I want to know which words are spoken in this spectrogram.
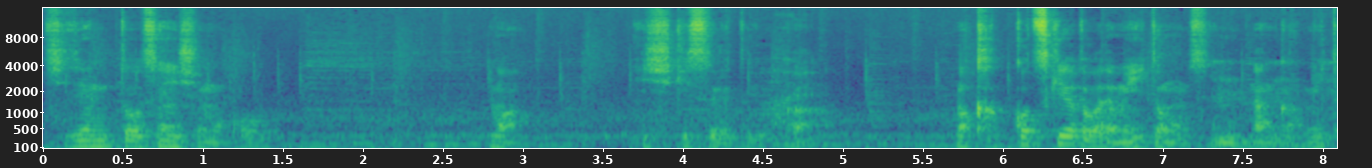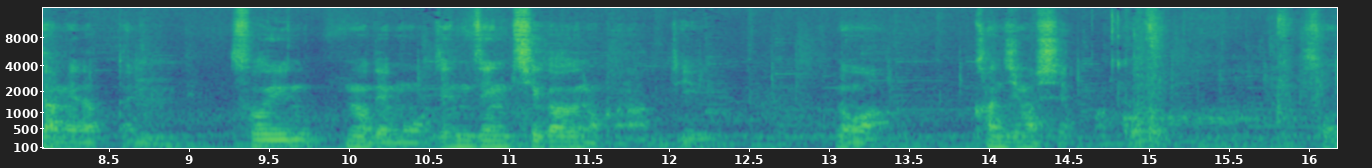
自然と選手もこうまあ意識するというか、はいまあかっこつけようとかでもいいと思うんですよ、うん。なんか見た目だったり、うん。そういうのでもう全然違うのかなっていうのは感じましたよ。こうその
